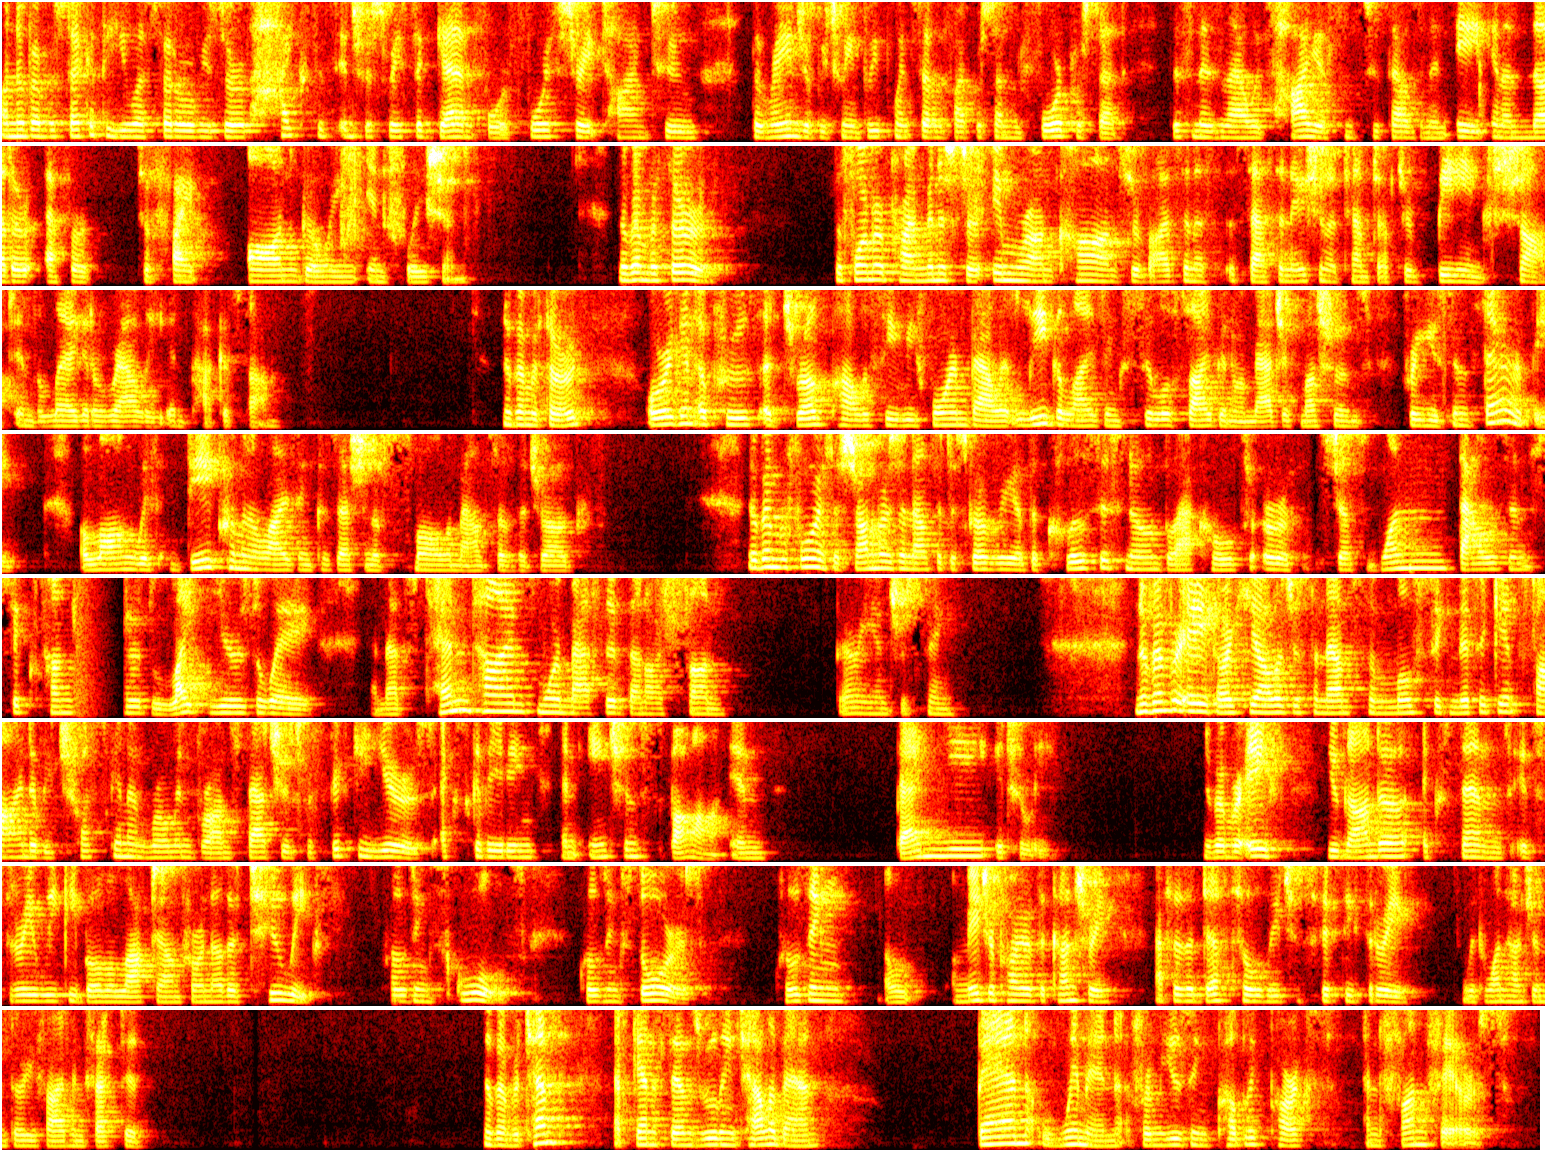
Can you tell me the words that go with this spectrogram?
On November 2nd, the US Federal Reserve hikes its interest rates again for a fourth straight time to the range of between 3.75% and 4%, This is now its highest since 2008 in another effort to fight ongoing inflation. November 3rd, the former Prime Minister Imran Khan survives an assassination attempt after being shot in the leg at a rally in Pakistan. November 3rd, Oregon approves a drug policy reform ballot legalizing psilocybin or magic mushrooms for use in therapy, along with decriminalizing possession of small amounts of the drugs. November 4th, astronomers announced a discovery of the closest known black hole to Earth. It's just 1,600 light years away, and that's 10 times more massive than our sun. Very interesting. November 8th, archaeologists announced the most significant find of Etruscan and Roman bronze statues for 50 years, excavating an ancient spa in Bagni, Italy. November 8th, Uganda extends its three week Ebola lockdown for another two weeks, closing schools, closing stores, closing a, a major part of the country after the death toll reaches 53, with 135 infected. November 10th, Afghanistan's ruling Taliban ban women from using public parks and fun fairs.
